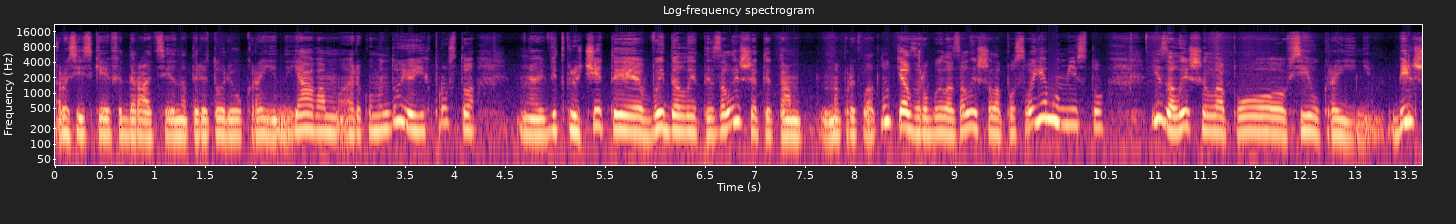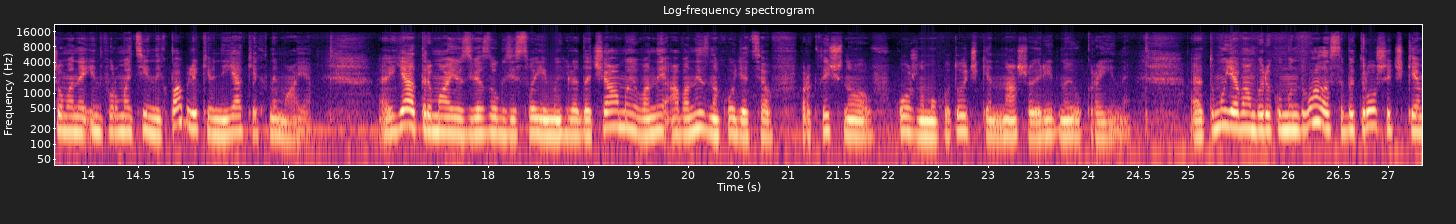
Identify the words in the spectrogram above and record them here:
Російської Федерації на територію України. Я вам рекомендую їх просто е, відключити, видалити, залишити там, наприклад, ну я зробила, залишила по своєму місту і залишила по всій Україні. Більше у мене інформаційних пабліків ніяких немає. Я тримаю зв'язок зі своїми глядачами. Вони а вони знаходяться в практично в кожному куточці нашої рідної України. Е, Тому я вам би рекомендувала себе трошечки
